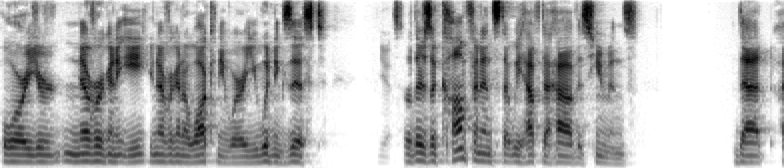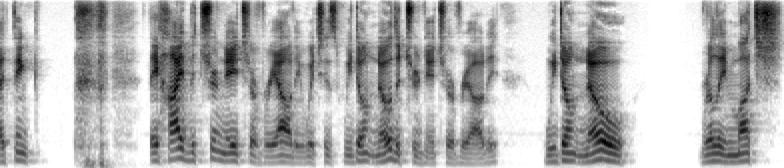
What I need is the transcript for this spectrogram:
or you're never going to eat you're never going to walk anywhere you wouldn't exist yeah. so there's a confidence that we have to have as humans that i think they hide the true nature of reality which is we don't know the true nature of reality we don't know really much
